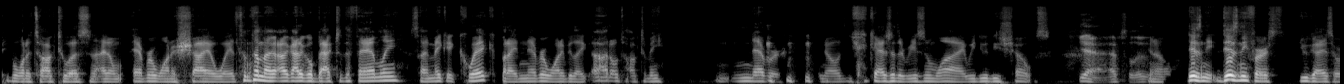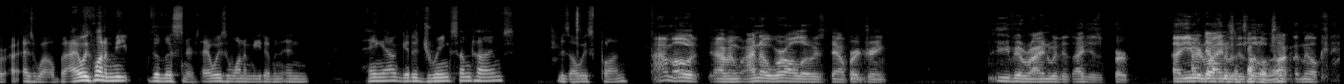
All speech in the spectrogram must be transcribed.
people want to talk to us, and I don't ever want to shy away. Sometimes I, I got to go back to the family, so I make it quick. But I never want to be like, oh, don't talk to me. Never. you know, you guys are the reason why we do these shows. Yeah, absolutely. You know, Disney, Disney first. You guys are uh, as well, but I always want to meet the listeners. I always want to meet them and, and hang out, get a drink. Sometimes it's always fun. I'm always, I mean, I know we're all always down for a drink. Even Ryan with his, I just burp. Uh, even Ryan with some his little chocolate chocolate milk.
